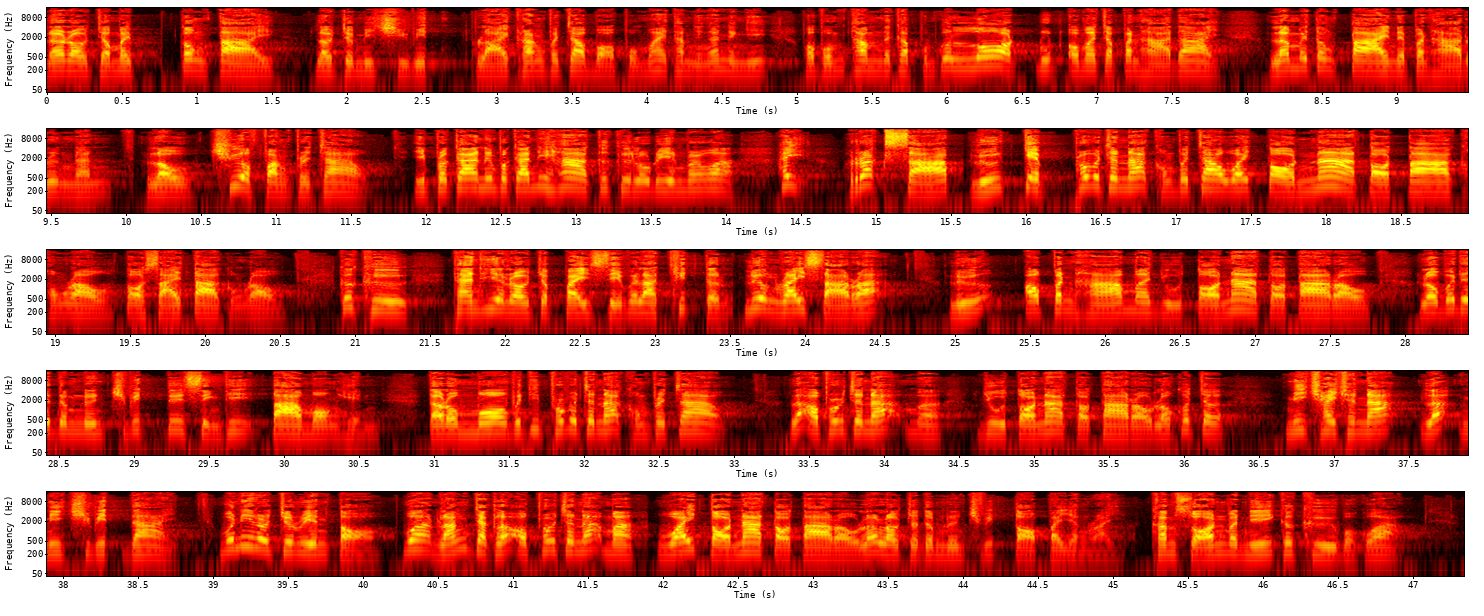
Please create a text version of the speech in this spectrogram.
แล้วเราจะไม่ต้องตาย เราจะมีชีวิตหลายครั้งพระเจ้าบอกผมว่าให้ทำอย่างนั้นอย่างนี้ พอผมทำนะครับ ผมก็รอดหลุดออกมาจากปัญหาได้ และไม่ต้องตายในปัญหาเรื่องนั้น เราเชื่อฟังพระเจ้า อีกประการหนึ่งประการที่ห้าก็คือเราเรียนว่า ให้รักษาหรือเก็บพระวจนะของพระเจ้าไว้ต่อหน้าต่อตาของเรา ต่อสายตาของเรา ก็คือแทนที่เราจะไปเสียเวลาคิดแต่เรื่องไร้สาระ หรือเอาปัญหามาอยู่ต่อหน้าต่อตาเรา เราไม่ได้ดำเนินชีวิตด้วยสิ่งที่ตามองเห็น แต่เรามองไปที่พระวจนะของพระเจ้า และเอาพระวจนะมาอยู่ต่อหน้าต่อตาเรา เราก็จะมีชัยชนะและมีชีวิตได้ วันนี้เราจะเรียนต่อว่าหลังจากเราเอาพระวจนะมาไว้ต่อหน้าต่อตาเรา แล้วเราจะดำเนินชีวิตต่อไปอย่างไรคำสอนวันนี้ก็คือบอกว่า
